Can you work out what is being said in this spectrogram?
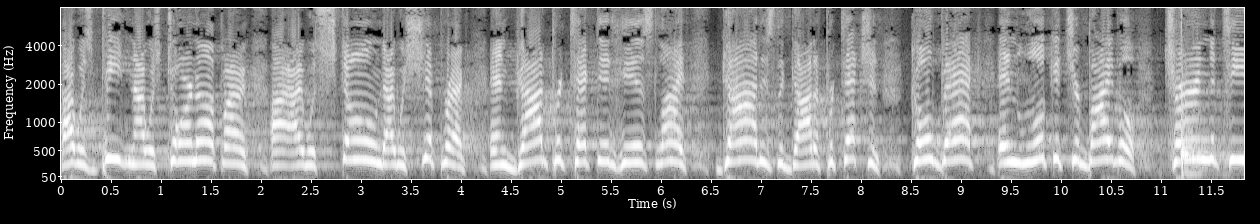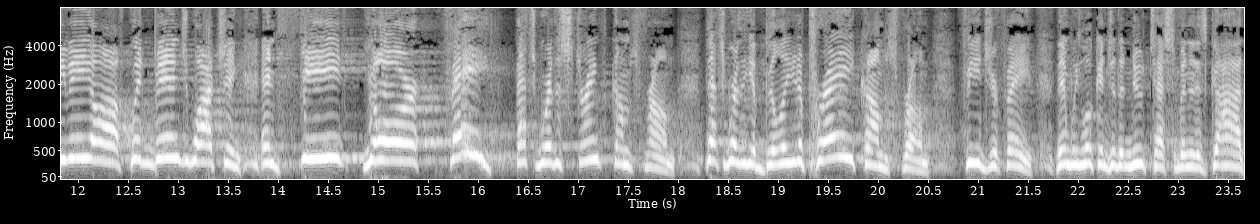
I was beaten. I was torn up. I, I, I was stoned. I was shipwrecked. And God protected his life. God is the God of protection. Go back and look at your Bible. Turn the TV off. Quit binge watching and feed your faith. That's where the strength comes from. That's where the ability to pray comes from. Feed your faith. Then we look into the New Testament and as God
